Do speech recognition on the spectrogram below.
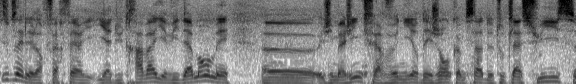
qu'est-ce que vous allez leur faire faire? Il y a du travail évidemment, mais euh, j'imagine faire venir des gens comme ça de toute la Suisse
